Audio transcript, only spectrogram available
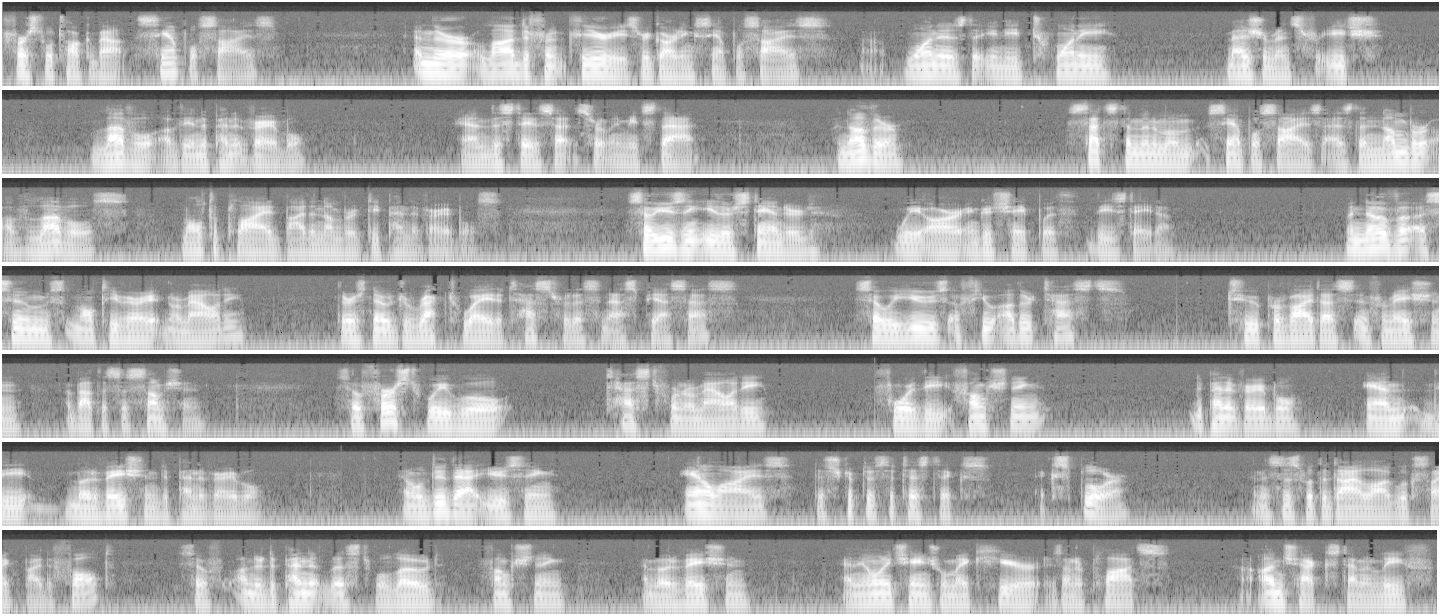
first we'll talk about sample size. And there are a lot of different theories regarding sample size. Uh, one is that you need 20 measurements for each level of the independent variable and this data set certainly meets that. Another sets the minimum sample size as the number of levels multiplied by the number of dependent variables. So using either standard, we are in good shape with these data. MANOVA assumes multivariate normality. There is no direct way to test for this in SPSS, so we use a few other tests to provide us information about this assumption. So first we will test for normality for the functioning dependent variable and the motivation dependent variable. And we'll do that using Analyze, Descriptive Statistics, Explore. And this is what the dialog looks like by default. So under dependent list, we'll load functioning and motivation. And the only change we'll make here is under plots, uncheck stem and leaf,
